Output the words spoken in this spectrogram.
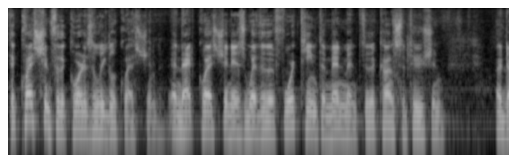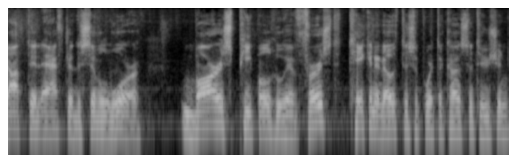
The question for the court is a legal question, and that question is whether the 14th Amendment to the Constitution, adopted after the Civil War, bars people who have first taken an oath to support the Constitution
